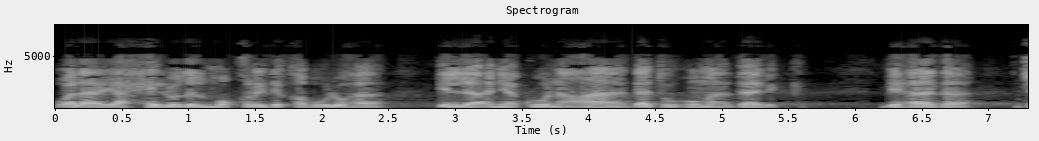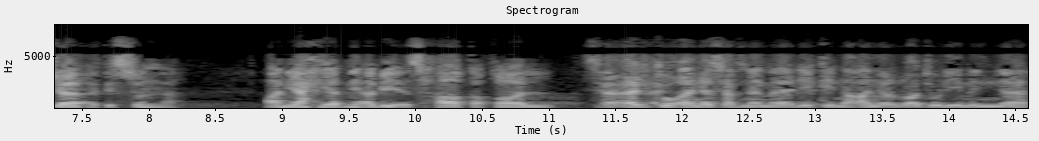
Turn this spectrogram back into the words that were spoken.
ولا يحل للمقرض قبولها إلا أن يكون عادتهما ذلك. بهذا جاءت السنة. عن يحيى بن أبي إسحاق قال سألت أنس بن مالك عن الرجل منا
